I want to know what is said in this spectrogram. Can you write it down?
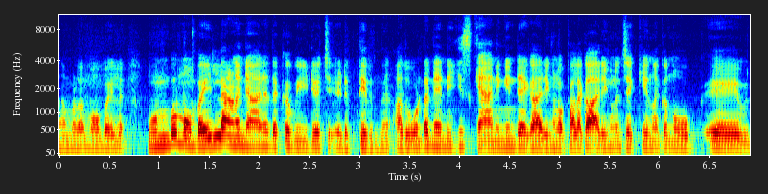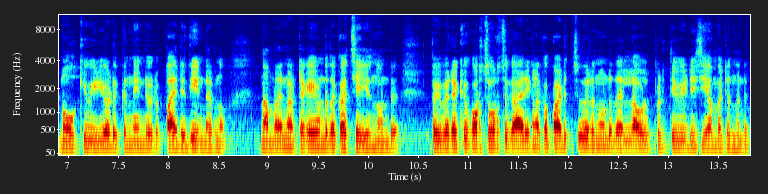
നമ്മൾ മൊബൈൽ മുമ്പ് മൊബൈലിലാണ് ഞാൻ ഇതൊക്കെ വീഡിയോ എടുത്തിരുന്നത്. അതുകൊണ്ട് തന്നെ എനിക്ക് സ്കാനിങ്ങിന്റെ കാര്യങ്ങളോ പല കാര്യങ്ങളും ചെക്ക് ചെയ്യുന്നൊക്കെ നോക്കി വീഡിയോ എടുക്കുന്നതിന്റെ ഒരു പരിധി ഉണ്ടായിരുന്നു. നമ്മൾ തന്നെ ഒറ്റ കൊണ്ട് ഇതൊക്കെ ചെയ്യുന്നുണ്ട്. അപ്പോൾ ഇവരൊക്കെ കുറച്ച് കുറച്ച് കാര്യങ്ങളൊക്കെ പഠിച്ചു വരുന്നുണ്ട്. ഇതെല്ലാം ഉൾപ്പെടുത്തി വീഡിയോ ചെയ്യാൻ പറ്റുന്നുണ്ട്.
